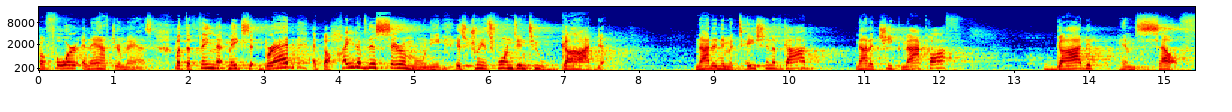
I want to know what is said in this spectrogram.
before and after Mass. But the thing that makes it bread at the height of this ceremony is transformed into God. Not an imitation of God, not a cheap knockoff. God Himself.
